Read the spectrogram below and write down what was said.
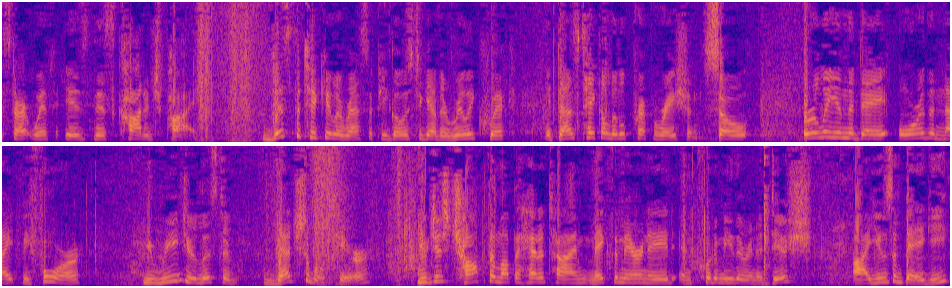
start with is this cottage pie. This particular recipe goes together really quick. It does take a little preparation. So early in the day or the night before, you read your list of vegetables here. You just chop them up ahead of time, make the marinade, and put them either in a dish. I use a baggie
